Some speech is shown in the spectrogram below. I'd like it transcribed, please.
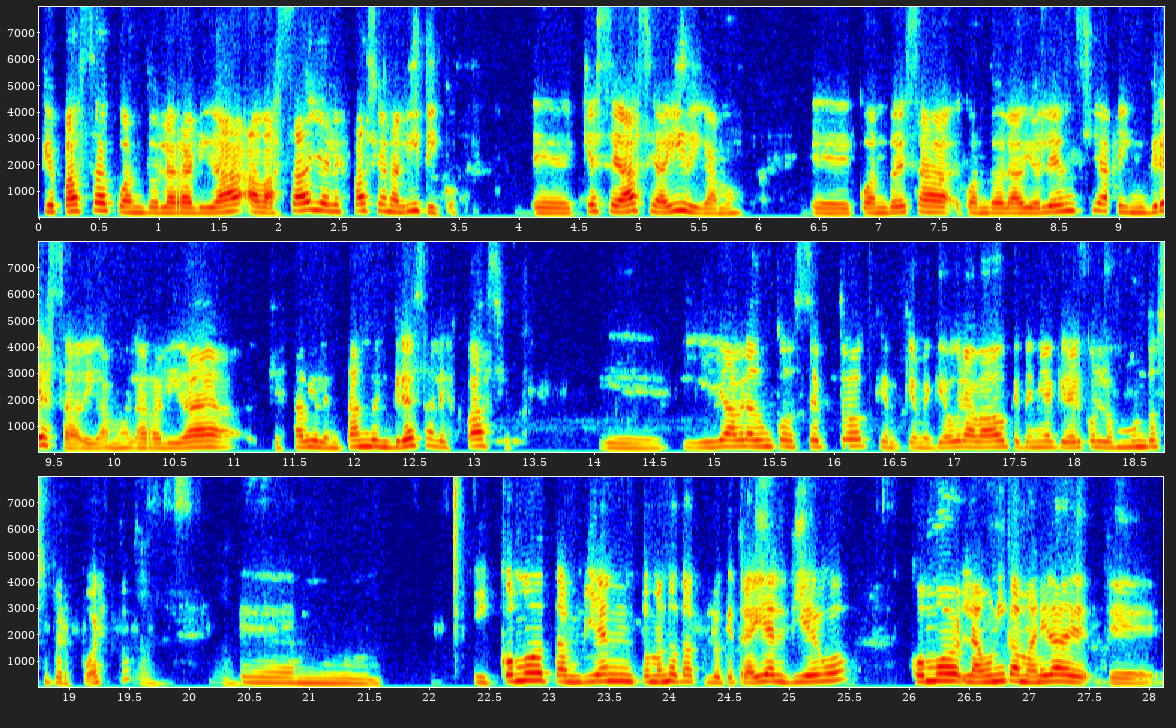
qué pasa cuando la realidad avasalla el espacio analítico. Eh, ¿Qué se hace ahí, digamos? Eh, cuando, esa, cuando la violencia ingresa, digamos, la realidad que está violentando ingresa al espacio. y ella habla de un concepto que, que, me quedó grabado que tenía que ver con los mundos superpuestos. Em, y cómo también, tomando lo que traía el Diego, cómo la única manera de, de,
